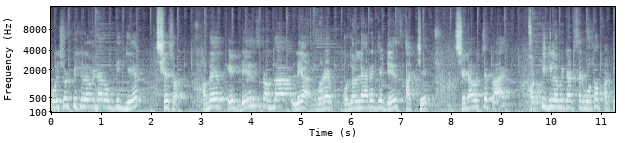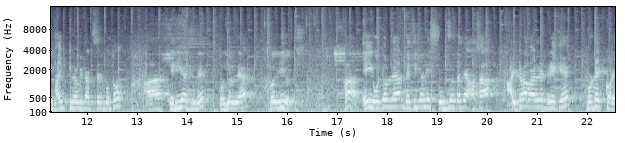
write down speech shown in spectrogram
পঁয়ষট্টি কিলোমিটার অবধি গিয়ে শেষ হয়। অতএব এর ডেন্স অফ দ্য লেয়ার মানে ওজোন লেয়ারের যে ডেন্স থাকছে, সেটা হচ্ছে প্রায় ফর্টি কিলোমিটার্সের মতো ফর্টি ফাইভ কিলোমিটার্সের মতো এরিয়া জুড়ে ওজোন লেয়ার তৈরি হচ্ছে। হ্যাঁ এই ওজন লেয়ার বেসিক্যালি সূর্য থেকে আসা আলট্রাভায়োলেট রেখে প্রোটেক্ট করে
